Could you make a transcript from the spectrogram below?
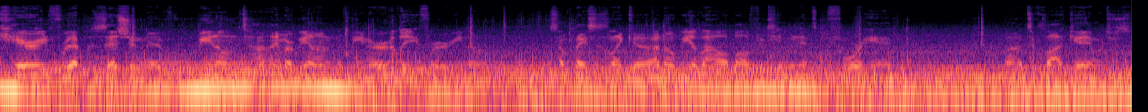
caring for that position of being on time or being on being early for you know some places like uh, I know we allow about 15 minutes beforehand uh, to clock in, which is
